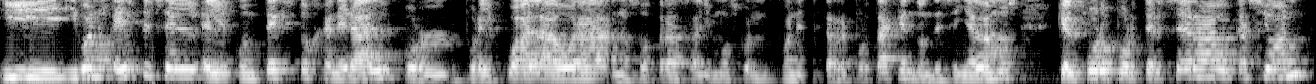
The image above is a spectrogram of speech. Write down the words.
Y, bueno, este es el, contexto general por, el cual ahora nosotras salimos con, con, este reportaje en donde señalamos que el foro por tercera ocasión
